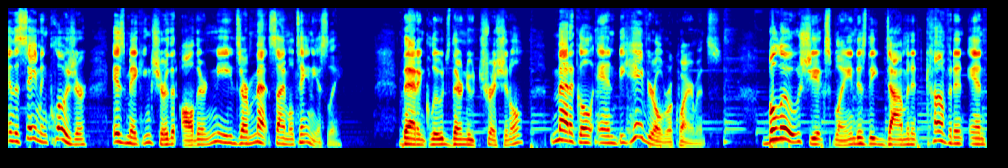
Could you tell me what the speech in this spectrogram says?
in the same enclosure is making sure that all their needs are met simultaneously. That includes their nutritional, medical, and behavioral requirements. Baloo she explained is the dominant confident and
